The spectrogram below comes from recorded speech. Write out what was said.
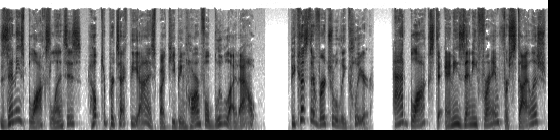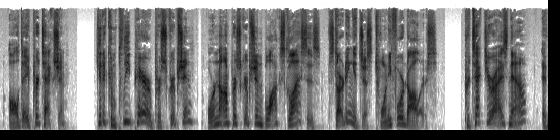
Zenni's Blocks lenses help to protect the eyes by keeping harmful blue light out. Because they're virtually clear, add blocks to any Zenni frame for stylish, all day protection. Get a complete pair of prescription or non prescription blocks glasses starting at just $24. Protect your eyes now at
